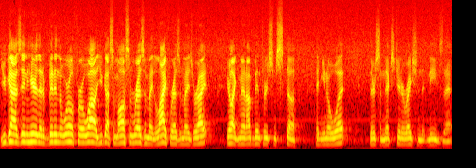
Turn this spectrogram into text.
You guys in here that have been in the world for a while, you got some awesome resume, life resumes, right? You're like, man, I've been through some stuff. And you know what? There's a next generation that needs that.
